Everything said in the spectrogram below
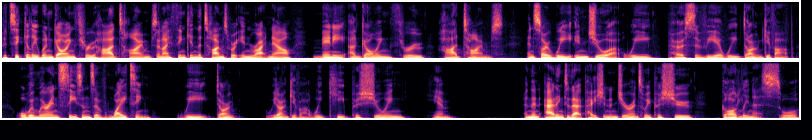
particularly when going through hard times. And I think in the times we're in right now, many are going through hard times. And so we endure, we persevere, we don't give up. Or when we're in seasons of waiting, we don't we don't give up. We keep pursuing him. And then adding to that patient endurance, we pursue godliness or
